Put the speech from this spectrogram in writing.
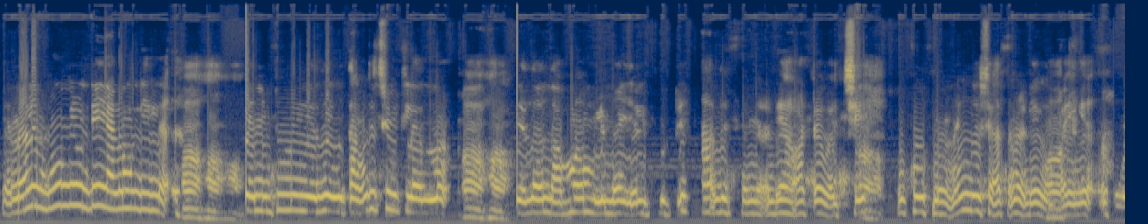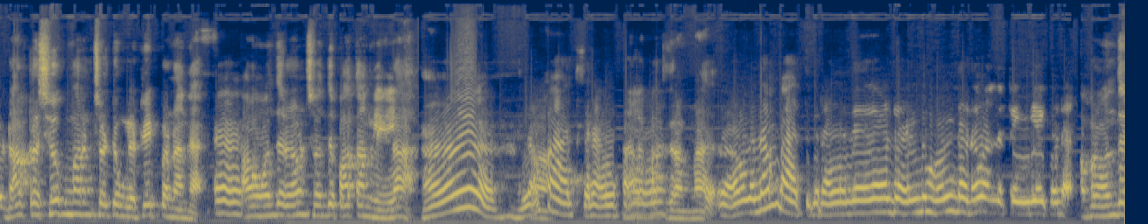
என்னால பூமி விட்டே எழ முடியல. புரிஞ்சது எங்க தங்கச்சி வீட்டுல இருந்தோம் ஏதோ அந்த அம்மா மூலியமா எழுப்பிட்டு அதுக்கு முன்னாடி ஆட்டோ வச்சு வந்தேன் இங்க சேத்தனாடி எங்க பையன் டாக்டர் சிவகுமார்னு சொல்லிட்டு உங்களை ட்ரீட் பண்ணாங்க. அவங்க வந்து ரவுண்ட்ஸ் வந்து பார்த்தாங்க இல்லைங்களா? பாத்துக்கிறாங்க அவங்கதான் பாத்துக்கிறாங்க ரெண்டு மூணு தடவை வந்துட்டு இங்கே கூட. அப்புறம் வந்து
